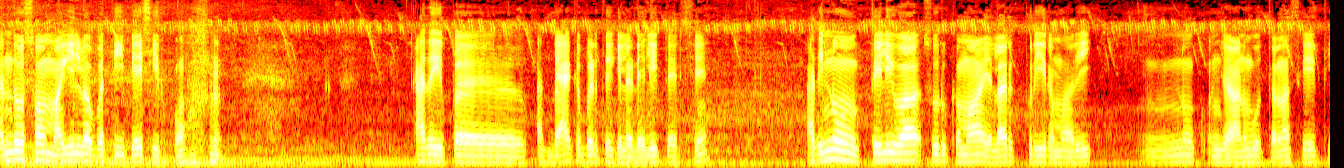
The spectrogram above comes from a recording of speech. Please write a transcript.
சந்தோஷம் மகிழ்வை பற்றி பேசியிருப்போம். அது இப்போ அது பேக்கப் எடுத்து வைக்கல டெலீட் ஆயிடுச்சு. அது இன்னும் தெளிவாக சுருக்கமாக எல்லாருக்கும் புரிகிற மாதிரி இன்னும் கொஞ்சம் அனுபவத்தெல்லாம் சேர்த்து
